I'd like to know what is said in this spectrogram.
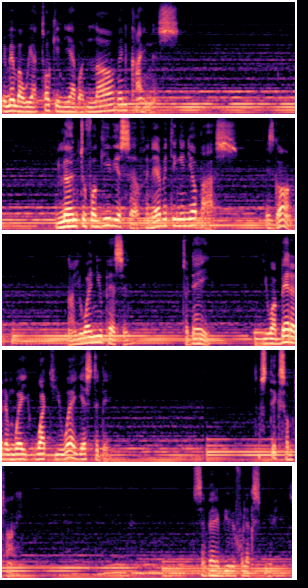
Remember, we are talking here about love and kindness. Learn to forgive yourself, and everything in your past is gone. Now you are a new person today. You are better than where, what you were yesterday. Just take some time. It's a very beautiful experience.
